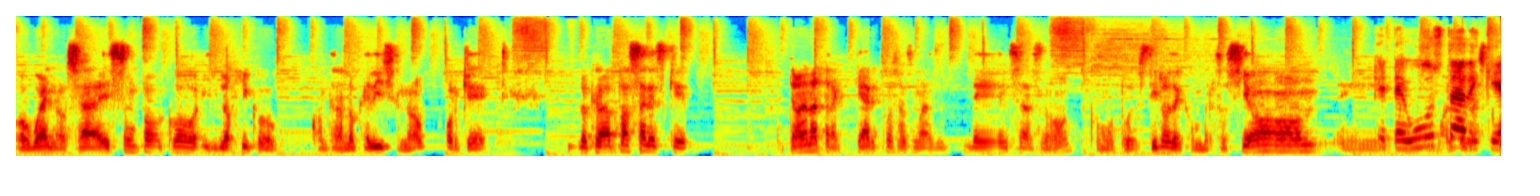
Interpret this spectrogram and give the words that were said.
bueno, o sea, es un poco ilógico contra lo que dicen, ¿no? Porque lo que va a pasar es que te van a traquear cosas más densas, ¿no? Como tu estilo de conversación. eh, Que te gusta, de cosas-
